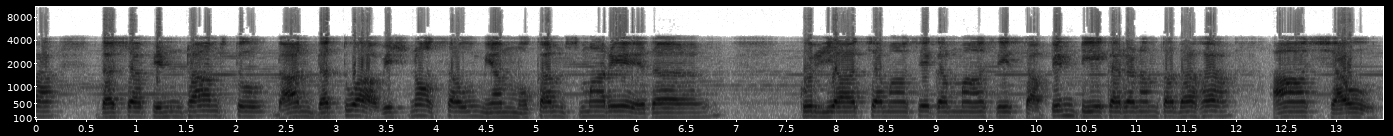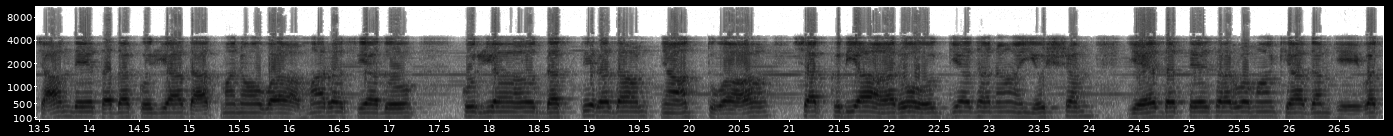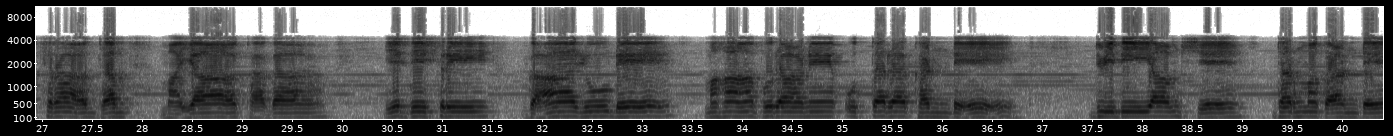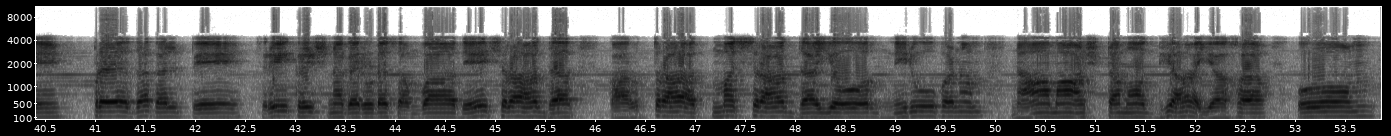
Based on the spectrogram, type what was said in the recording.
दशपिण्डांस्तु दान् दत्त्वा विष्णोः सौम्यं मुखं स्मरेद। कुर्याच्च मासिकं मासि सपिण्डीकरणं तदः आशौ चान्दे तद कुर्यादात्मनो वा मरस्यदु। कुर्यादस्तिरदां ज्ञात्वा शक्र्यारोग्यधनायुष्यं ये दत्ते सर्वमाख्यातं जीवच्छ्राद्धं मया खग इति श्रीगारुडे महापुराणे उत्तरखण्डे द्वितीयांशे धर्मकाण्डे प्रेदकल्पे श्रीकृष्णगरुडसंवादे श्राद्ध कर्त्रात्मश्राद्धयोर्निरूपणं नामाष्टमोऽध्यायः. ओम्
